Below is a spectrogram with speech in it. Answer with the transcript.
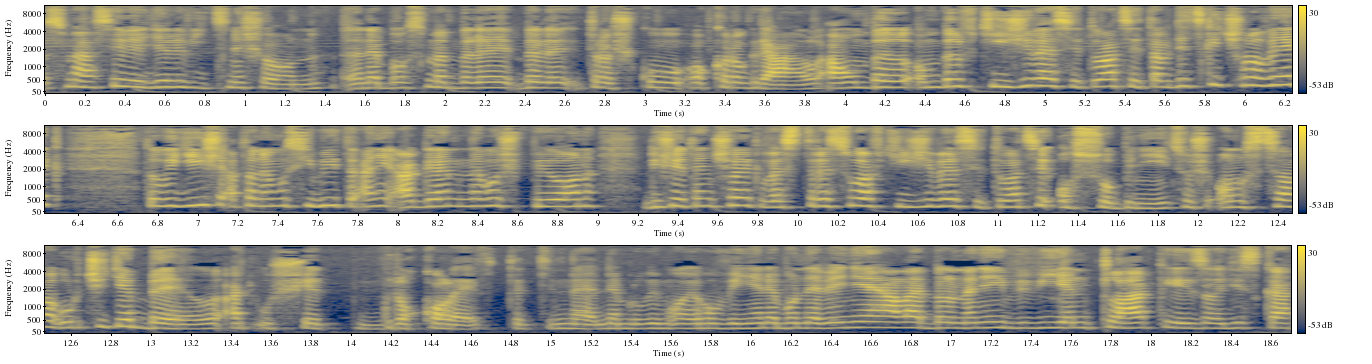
jsme asi věděli víc než on, nebo jsme byli, byli trošku o krok dál. A on byl, on byl v tíživé situaci. Tam vždycky člověk, to vidíš, a to nemusí být ani agent nebo špion, když je ten člověk ve stresu a v tíživé situaci osobní, což on zcela určitě byl, ať už je kdokoliv, teď ne, nemluvím o jeho vině nebo nevině, ale byl na něj vyvíjen tlak i z hlediska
